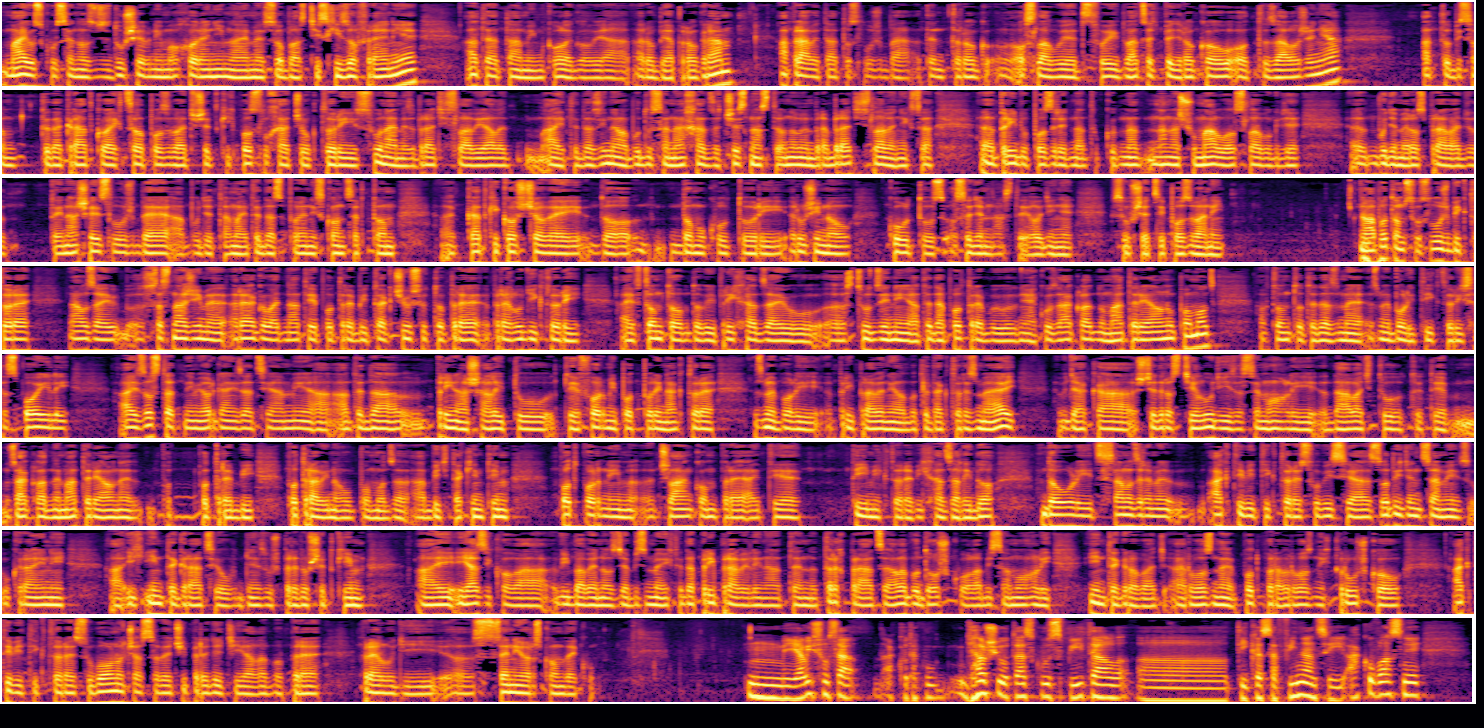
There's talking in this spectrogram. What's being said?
majú skúsenosť s duševným ochorením, najmä z oblasti schizofrénie, a teda tam im kolegovia robia program. A práve táto služba tento rok oslavuje svojich 25 rokov od založenia. A to by som teda krátko aj chcel pozvať všetkých poslucháčov, ktorí sú najmä z Bratislavy, ale aj teda z iného budú sa nachádzať 16. novembra v Bratislave. Nech sa e, prídu pozrieť na, tú, na, na našu malú oslavu, kde e, budeme rozprávať o tej našej službe a bude tam aj teda spojený s koncertom Katky Koščovej do Domu kultúry Ružinov Kultus o 17. hodine sú všetci pozvaní. No a potom sú služby, ktoré naozaj sa snažíme reagovať na tie potreby, tak či už sú to pre, pre ľudí, ktorí aj v tomto období prichádzajú e, z cudziny a teda potrebujú nejakú základnú materiálnu pomoc. A v tomto teda sme, sme boli tí, ktorí sa spojili aj s ostatnými organizáciami a, a teda prinášali tu tie formy podpory, na ktoré sme boli pripravení, alebo teda ktoré sme aj vďaka štedrosti ľudí zase mohli dávať tu tie základné materiálne potreby, potravinovú pomoc a byť takým tým podporným článkom pre aj tie týmy, ktoré vychádzali do, do ulic. Samozrejme aktivity, ktoré súvisia s odidencami z Ukrajiny, a ich integráciou dnes už predovšetkým aj jazyková vybavenosť, aby sme ich teda pripravili na ten trh práce alebo do škôl, aby sa mohli integrovať a rôzne podpora rôznych krúžkov, aktivity, ktoré sú voľnočasové, či pre deti alebo pre, pre ľudí v seniorskom veku. Mm, ja by som sa ako takú ďalšiu otázku spýtal, týka sa financií. Ako vlastne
